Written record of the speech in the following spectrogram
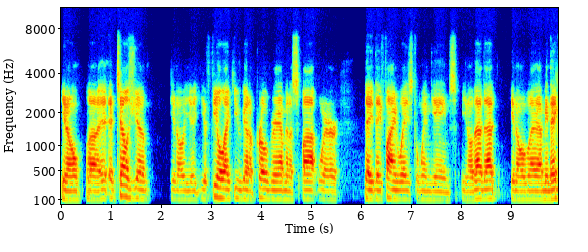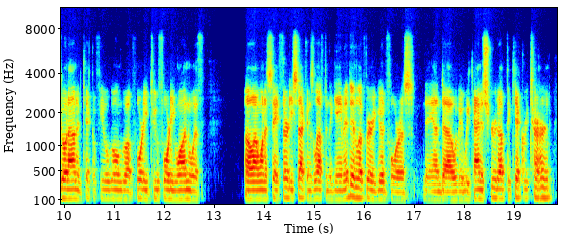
you know, uh, it, it, tells you you know you, you feel like you've got a program in a spot where they they find ways to win games. You know that that you know i mean they go down and kick a field goal and go up 42 41 with oh i want to say 30 seconds left in the game. It didn't look very good for us. And uh, we, we kind of screwed up the kick return.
